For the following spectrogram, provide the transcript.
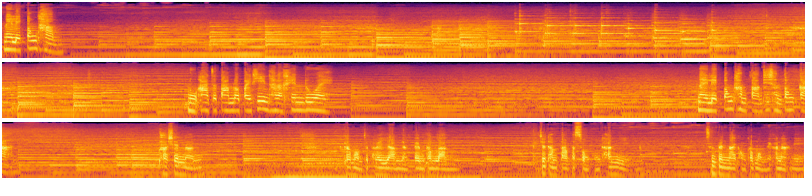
ในเล็กต้องทำามเราไปที่อินทราเคนด้วย นายเล็กต้องทำตามที่ฉันต้องการ ถ้าเช่นนั้น กระหม่อมจะพยายามอย่างเต็มกำลัง ที่จะทำตามประสงค์ของท่านหญิง ซึ่งเป็นนายของกระหม่อมในขณะนี้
